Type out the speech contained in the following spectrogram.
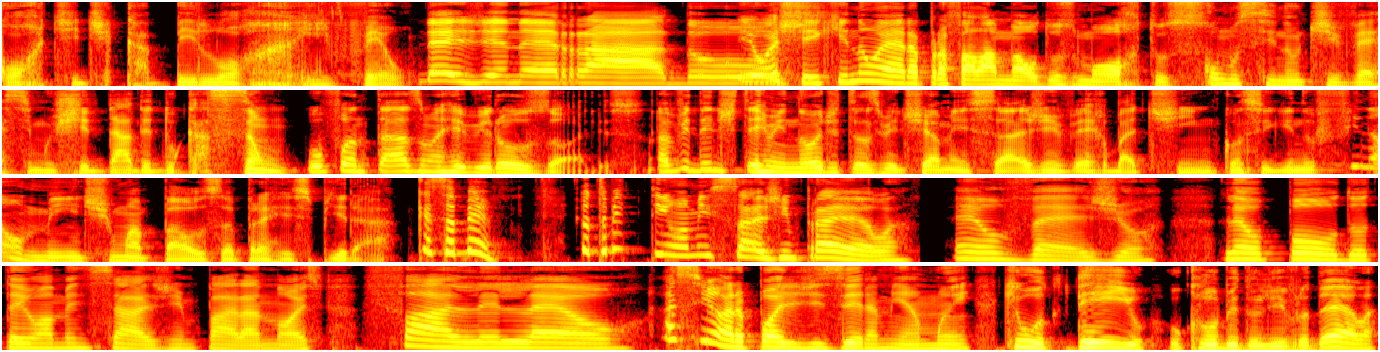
corte de cabelo horrível. Degenerado! Eu achei que não era para falar mal dos mortos, como se não tivéssemos te dado educação. O fantasma revirou os olhos. A vidente terminou de transmitir a mensagem verbatim, conseguindo finalmente uma pausa para respirar. Quer saber? Eu também tenho uma mensagem para ela. Eu vejo. Leopoldo tem uma mensagem para nós. Fale, Léo. A senhora pode dizer à minha mãe que eu odeio o clube do livro dela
